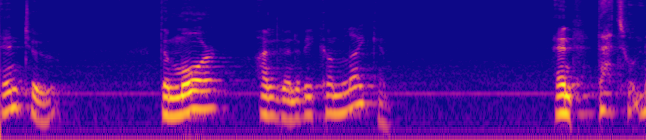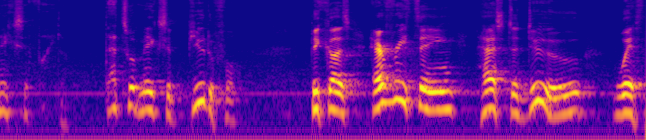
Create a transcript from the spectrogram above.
and two, the more I'm going to become like him. And that's what makes it vital. That's what makes it beautiful. Because everything has to do with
